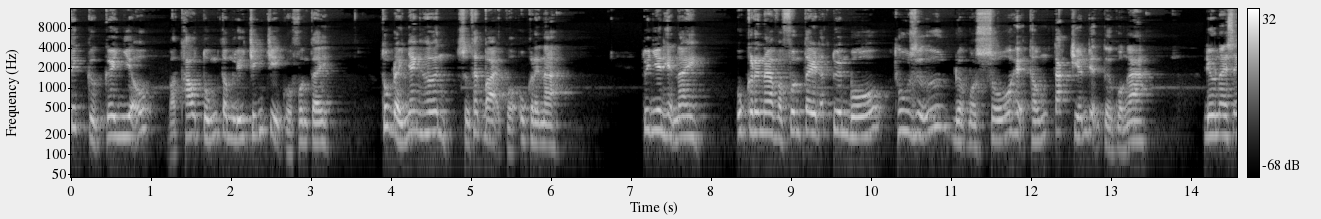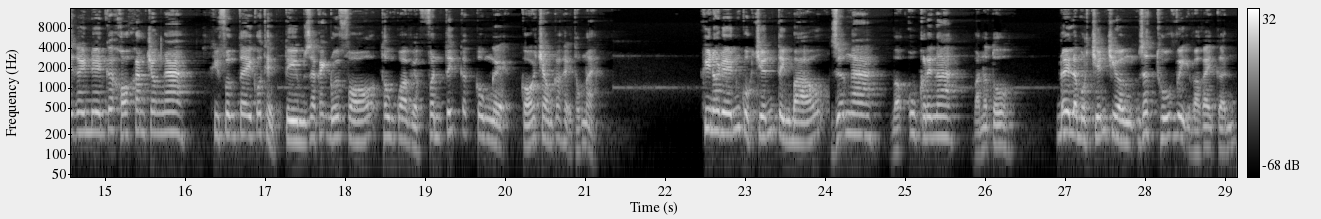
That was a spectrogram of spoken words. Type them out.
tích cực gây nhiễu và thao túng tâm lý chính trị của phương Tây, thúc đẩy nhanh hơn sự thất bại của Ukraine. Tuy nhiên hiện nay, Ukraine và phương Tây đã tuyên bố thu giữ được một số hệ thống tác chiến điện tử của Nga. Điều này sẽ gây nên các khó khăn cho Nga khi phương Tây có thể tìm ra cách đối phó thông qua việc phân tích các công nghệ có trong các hệ thống này. Khi nói đến cuộc chiến tình báo giữa Nga và Ukraine và NATO, đây là một chiến trường rất thú vị và gay cấn.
